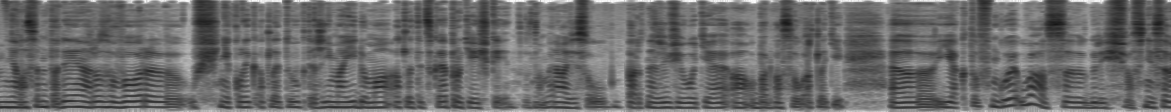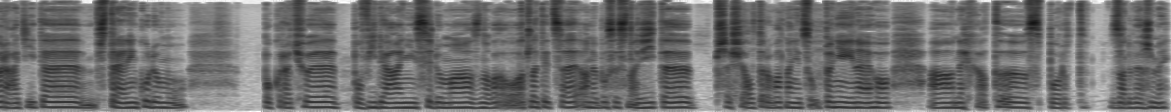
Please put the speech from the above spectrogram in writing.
Měla jsem tady na rozhovor eh, už několik atletů, kteří mají doma atletické protějšky. To znamená, že jsou partneři v životě a oba dva jsou atleti. Eh, jak to funguje u vás, když vlastně se vrátíte z tréninku domů? Pokračuje povídání si doma znova o atletice, anebo se snažíte přešaltrovat na něco úplně jiného a nechat eh, sport za dveřmi?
